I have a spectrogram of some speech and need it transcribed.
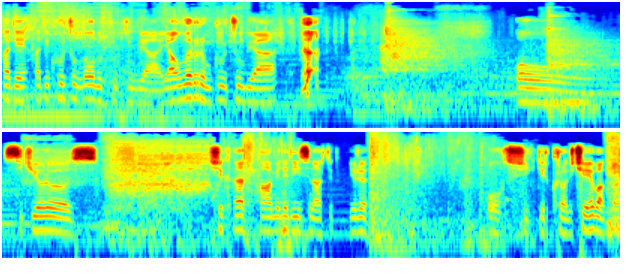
Hadi hadi kurtul ne olur kurtul ya. Yalvarırım kurtul ya. Oo. Sikiyoruz. Çık ha hamile değilsin artık. Yürü. Oh siktir kraliçeye bak lan.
